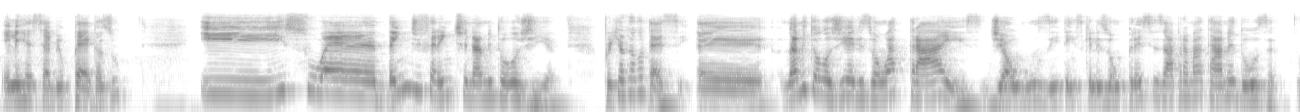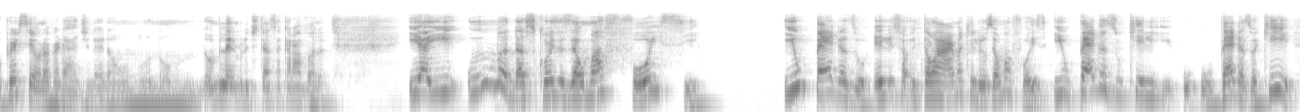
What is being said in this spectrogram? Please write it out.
ele recebe o Pégaso, e isso é bem diferente na mitologia. Porque o que acontece? É, na mitologia, eles vão atrás de alguns itens que eles vão precisar para matar a Medusa. O Perseu, na verdade, né? Não, não, não, me lembro de ter essa caravana. E aí, uma das coisas é uma foice. E o Pégaso, ele só, então a arma que ele usa é uma foice. E o Pégaso que ele. O, o Pégaso aqui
